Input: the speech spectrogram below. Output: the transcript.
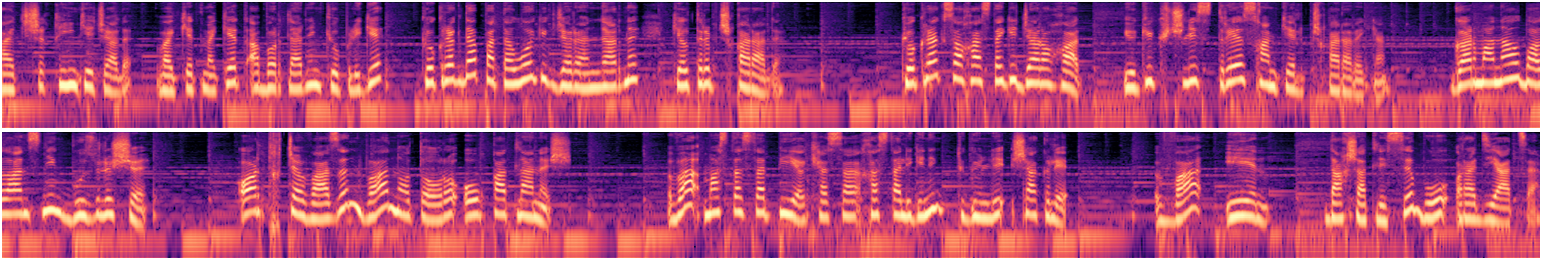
qaytishi qiyin kechadi va ketma ket abortlarning ko'pligi ko'krakda patologik jarayonlarni keltirib chiqaradi. Ko'krak sohasidagi jarohat yoki kuchli stress ham kelib chiqarar ekan. Gormonal balansning buzilishi ortiqcha vazn va noto'g'ri ovqatlanish. Va mastasapiya xastaligining tugunli shakli va eng dahshatlisi bu radiatsiya.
